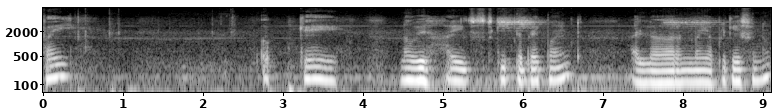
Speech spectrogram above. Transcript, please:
5 okay. Now we, I just keep the breakpoint. I'll uh, run my application now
